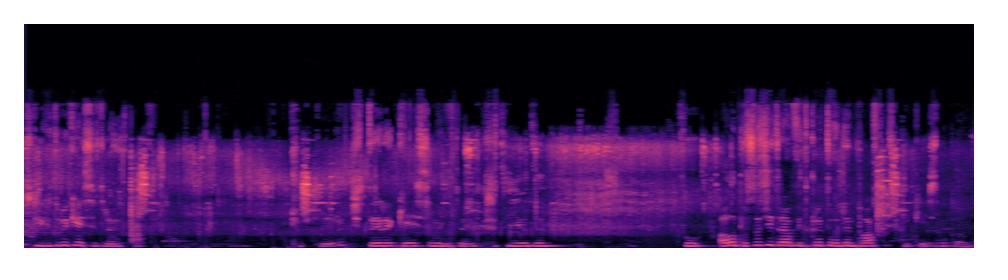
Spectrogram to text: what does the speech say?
Скільки тобі кейсів треба? Чотири. Чотири кейси мені треба відкрити і один. Фу. Але по суті треба відкрити один пасочки якийсь, напевно.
